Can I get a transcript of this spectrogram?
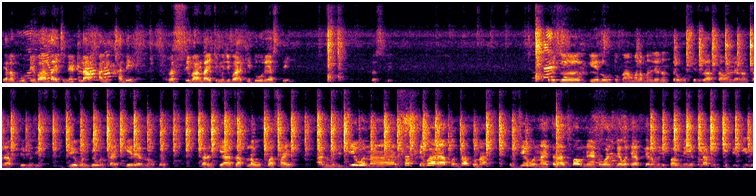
त्याला गुटी बांधायची नेटला आणि खाली रस्सी बांधायची म्हणजे बारकी दोरी असते तसली. तर ग- गेलो होतो कामाला म्हणल्यानंतर उशीर झालता म्हणल्यानंतर आपले म्हणजे जेवण बिवण काय केलेलं नव्हतं. कारण की आज आपला उपास आहे. आणि म्हणजे जेवण अं, सात ते बारा आपण जातो ना तर जेवण नाही तर आज पावणे आठ वाजल्या होत्या आपल्याला म्हणजे पावणे एकला आपण सुट्टी केली.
